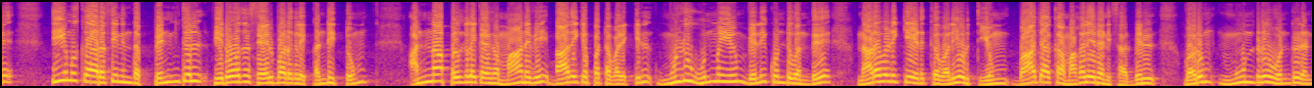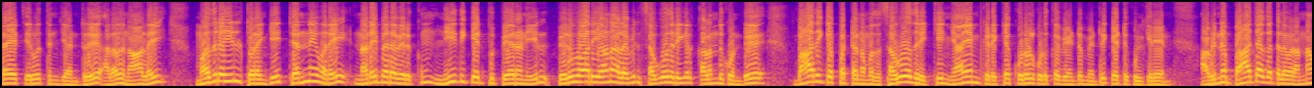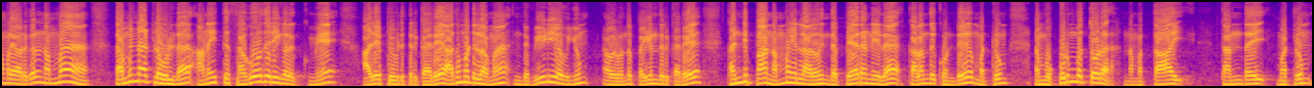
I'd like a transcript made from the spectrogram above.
திமுக அரசின் இந்த பெண்கள் விரோத செயல்பாடுகளை கண்டித்தும் அண்ணா பல்கலைக்கழக மாணவி பாதிக்கப்பட்ட வழக்கில் முழு உண்மையும் வெளிக்கொண்டு வந்து நடவடிக்கை எடுக்க வலியுறுத்தியும் பாஜக மகளிர் அணி சார்பில் வரும் மூன்று ஒன்று ரெண்டாயிரத்தி இருபத்தஞ்சு அன்று அதாவது நாளை மதுரையில் தொடங்கி சென்னை வரை நடைபெறவிருக்கும் நீதி கேட்பு பேரணியில் பெருவாரியான அளவில் சகோதரிகள் கலந்து கொண்டு பாதிக்கப்பட்ட நமது சகோதரிக்கு நியாயம் கிடைக்க குரல் கொடுக்க வேண்டும் என்று கேட்டுக்கொள்கிறேன். அப்படின்னு பாஜக தலைவர் அண்ணாமலை அவர்கள் நம்ம தமிழ்நாட்டில் உள்ள அனைத்து சகோதரிகளுக்குமே அழைப்பு விடுத்திருக்காரு. அது மட்டும் இல்லாமல் இந்த வீடியோவையும் அவர் வந்து பகிர்ந்திருக்காரு. கண்டிப்பா நம்ம எல்லாரும் இந்த பேரணியில் கலந்து கொண்டு மற்றும் நம்ம குடும்பத்தோட நம்ம தாய் தந்தை மற்றும்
